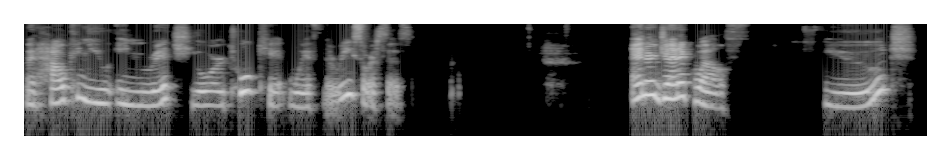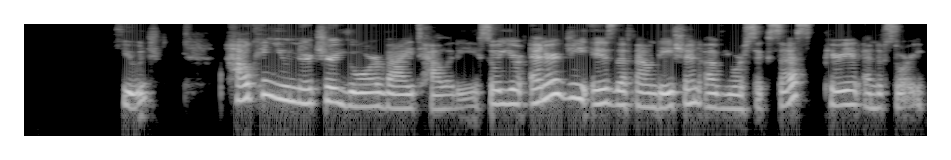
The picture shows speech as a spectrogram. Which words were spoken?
but how can you enrich your toolkit with the resources? Energetic wealth, huge, huge. How can you nurture your vitality? So, your energy is the foundation of your success, period. End of story.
